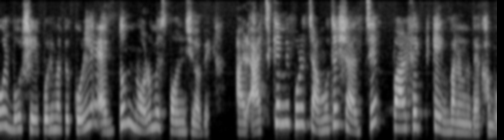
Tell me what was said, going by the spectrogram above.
বলব সেই পরিমাপে করলে একদম নরম স্পঞ্জি হবে। আর আজকে আমি পুরো চামচের সাহায্যে পারফেক্ট কেক বানানো দেখাবো।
